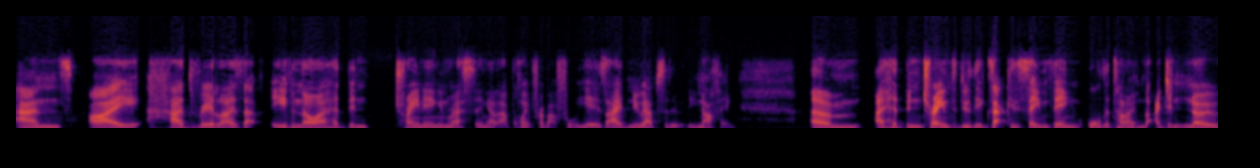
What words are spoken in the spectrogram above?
and I had realized that even though I had been training and wrestling at that point for about four years, I knew absolutely nothing um, I had been trained to do the exactly same thing all the time, that I didn't know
